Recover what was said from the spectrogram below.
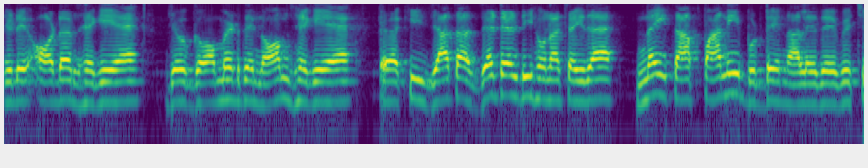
ਜਿਹੜੇ ਆਰਡਰਸ ਹੈਗੇ ਹੈ ਜੋ ਗਵਰਨਮੈਂਟ ਦੇ ਨਾਰਮਸ ਹੈਗੇ ਹੈ ਅ, ਕਿ ਜਾਂ ਤਾਂ ZLD ਹੋਣਾ ਚਾਹੀਦਾ ਹੈ ਨਹੀਂ ਤਾਂ ਪਾਣੀ ਬੁੱਢੇ ਨਾਲੇ ਦੇ ਵਿੱਚ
